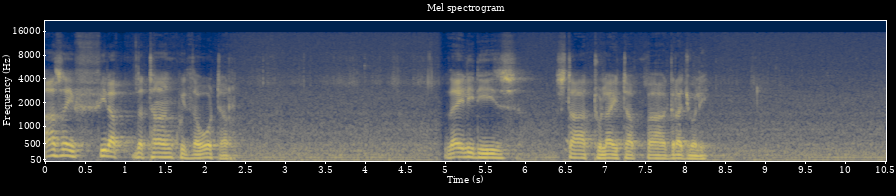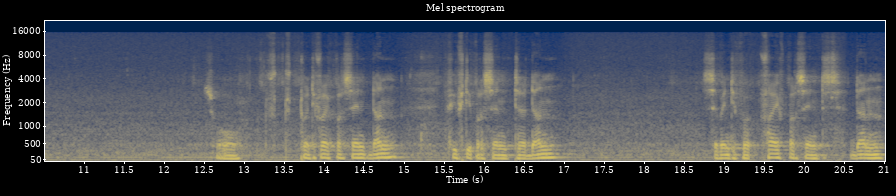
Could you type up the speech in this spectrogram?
As I fill up the tank with the water, the LEDs start to light up uh, gradually. So 25% done, 50% done, 75% done,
